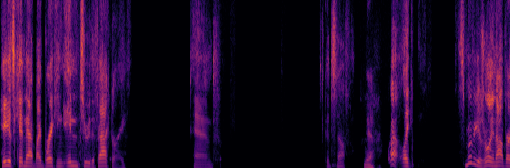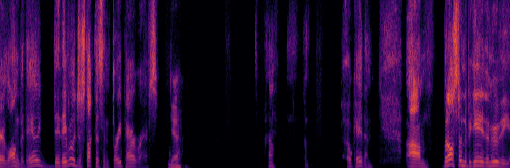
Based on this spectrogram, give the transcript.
He gets kidnapped by breaking into the factory. And good stuff. Yeah. Wow, like this movie is really not very long, but they they, they really just stuck this in three paragraphs. Yeah. Okay then. Um, but also in the beginning of the movie,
